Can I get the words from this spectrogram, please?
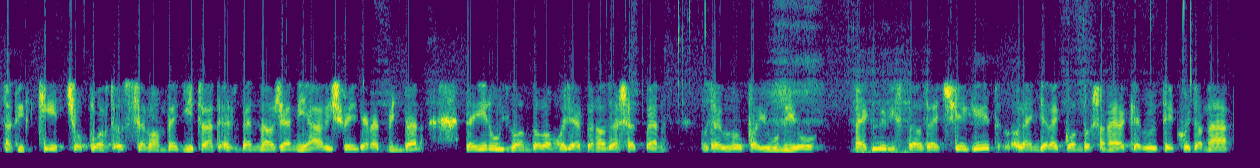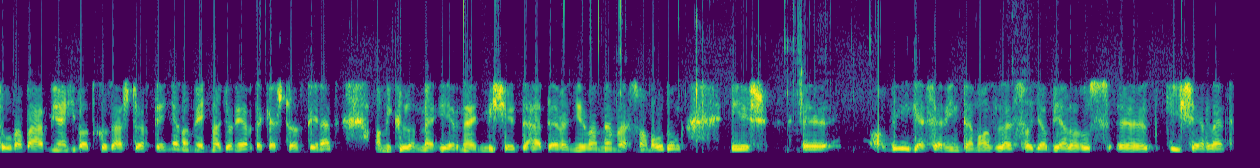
Tehát itt két csoport össze van vegyítve, hát ez benne a zseniális végeredményben, de én úgy gondolom, hogy ebben az esetben az Európai Unió megőrizte az egységét, a lengyelek gondosan elkerülték, hogy a NATO-ra bármilyen hivatkozás történjen, ami egy nagyon érdekes történet, ami külön megérne egy misét, de hát erre nyilván nem lesz a módunk, és a vége szerintem az lesz, hogy a Belarus kísérlet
